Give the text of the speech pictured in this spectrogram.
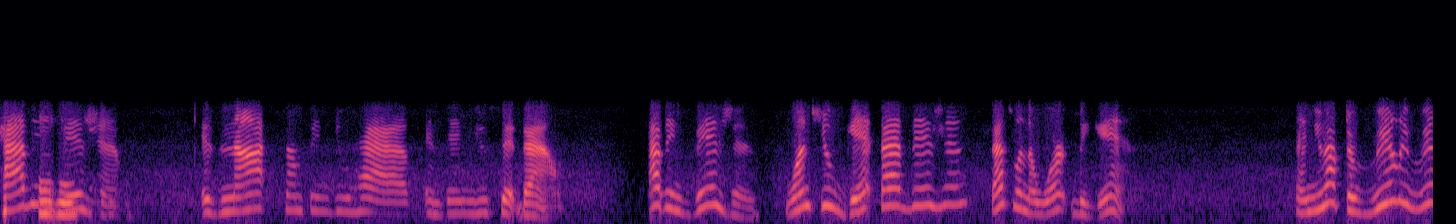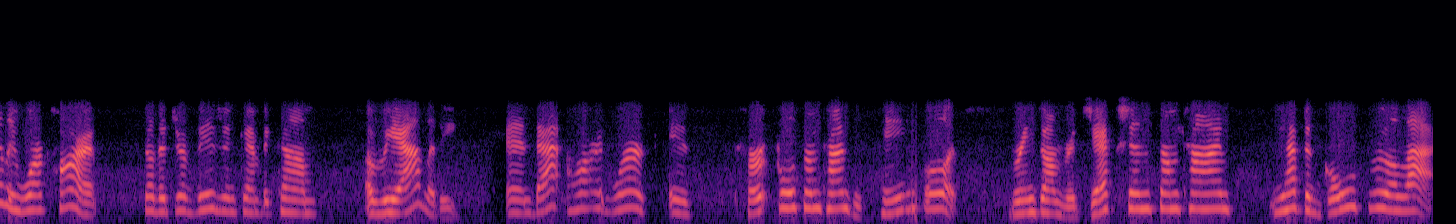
Having Mhm. vision is not something you have and then you sit down. Having vision, once you get that vision, that's when the work begins. And you have to really, really work hard so that your vision can become a reality. And that hard work is hurtful sometimes, it's painful, it brings on rejection sometimes. You have to go through a lot.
